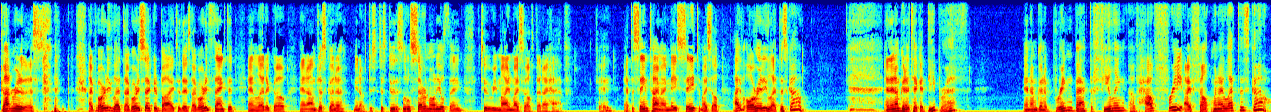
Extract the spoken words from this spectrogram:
gotten rid of this. I've already let I've already said goodbye to this. I've already thanked it and let it go and I'm just going to, you know, just just do this little ceremonial thing to remind myself that I have. Okay? At the same time, I may say to myself, I've already let this go. And then I'm going to take a deep breath and I'm going to bring back the feeling of how free I felt when I let this go.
